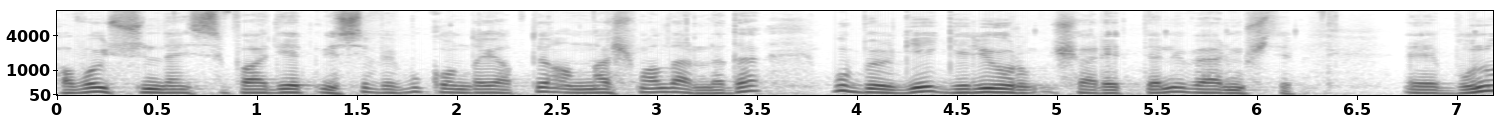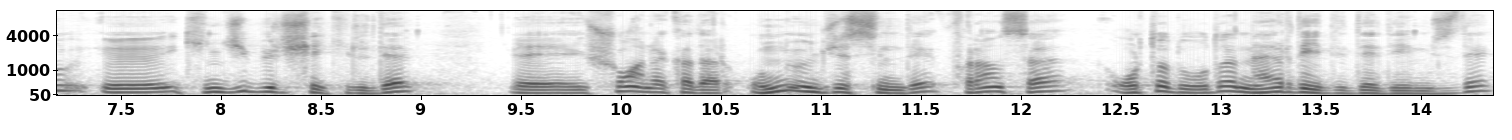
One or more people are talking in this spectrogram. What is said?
hava üssünden istifade etmesi ve bu konuda yaptığı anlaşmalarla da bu bölgeye geliyorum işaretlerini vermişti. E, bunu e, ikinci bir şekilde e, şu ana kadar onun öncesinde Fransa Orta Doğu'da neredeydi dediğimizde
